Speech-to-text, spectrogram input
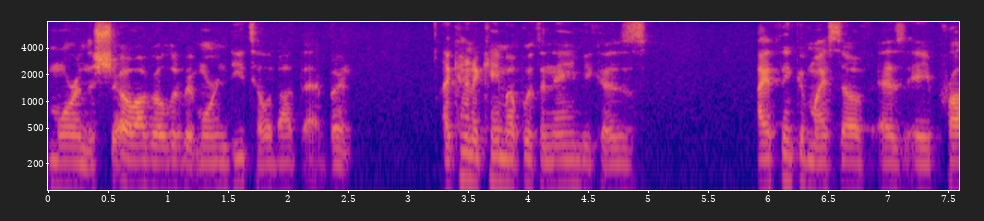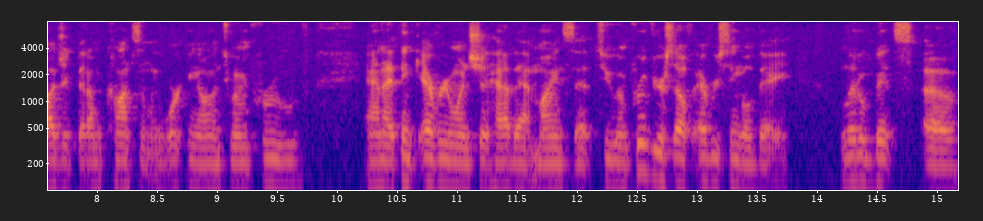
more in the show. I'll go a little bit more in detail about that. But I kind of came up with a name because I think of myself as a project that I'm constantly working on to improve. And I think everyone should have that mindset to improve yourself every single day. Little bits of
